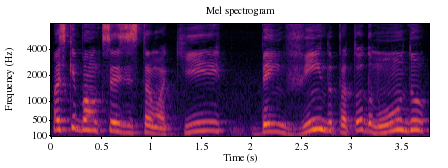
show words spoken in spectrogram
Mas que bom que vocês estão aqui. Bem-vindo para todo mundo,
